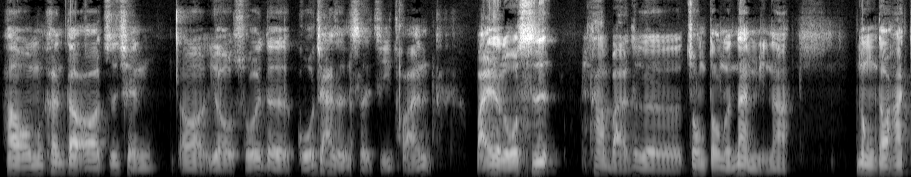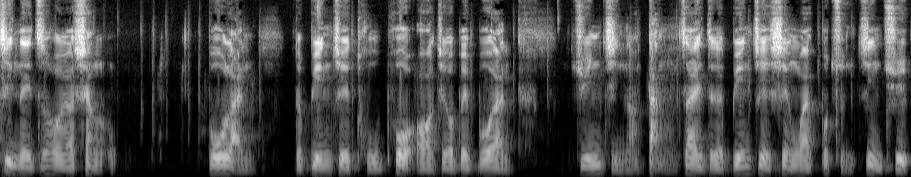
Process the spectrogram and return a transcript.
好，我们看到哦，之前哦有所谓的国家人蛇集团白俄罗斯，他把这个中东的难民啊弄到他境内之后，要向波兰的边界突破哦，结果被波兰。军警啊，挡在这个边界线外，不准进去。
